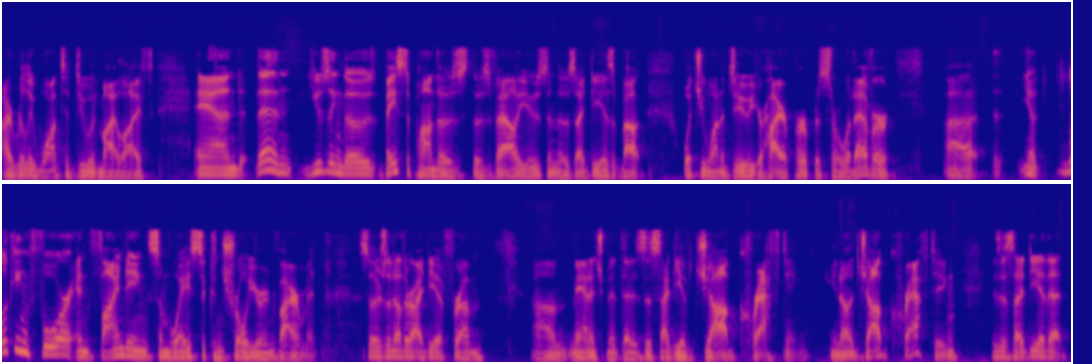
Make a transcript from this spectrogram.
i really want to do in my life. And then using those based upon those those values and those ideas about what you want to do your higher purpose or whatever uh, you know looking for and finding some ways to control your environment. So there's another idea from um, management that is this idea of job crafting. You know job crafting is this idea that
